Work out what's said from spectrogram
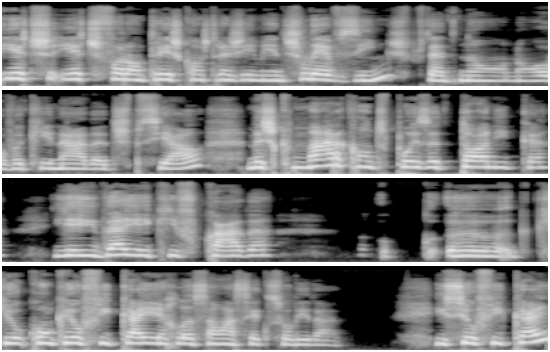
estes, estes foram três constrangimentos levezinhos, portanto, não, não houve aqui nada de especial, mas que marcam depois a tónica e a ideia equivocada uh, que eu, com que eu fiquei em relação à sexualidade. E se eu fiquei,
